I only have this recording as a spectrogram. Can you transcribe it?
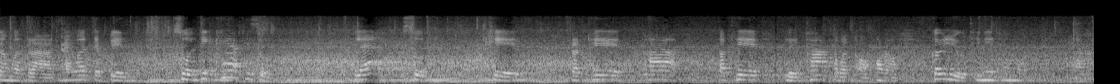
จังหวัดตราดไม่ว่าจะเป็นส่วนที่แคบที่สุด และสุดเขตประเทศภาคประเทศหรือภาคตะวันออกของเรา ก็อยู่ที่นี่ทั้งหมดนะค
